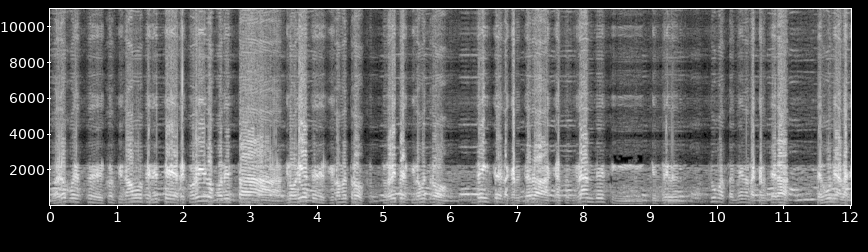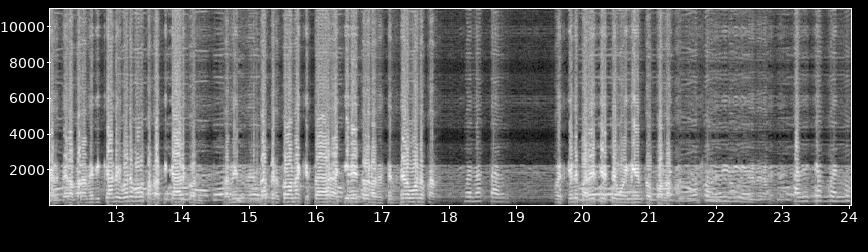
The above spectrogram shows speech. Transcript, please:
Bueno, pues eh, continuamos en este recorrido por esta glorieta del kilómetro, glorieta del kilómetro 20 de la carretera Casas Grandes y que se suma también a la carretera, se une a la carretera panamericana y bueno, vamos a platicar con también una persona que está aquí dentro de las extensiones. Buenas tardes. Buenas tardes. Pues, ¿qué le parece este movimiento por la paz? pues muy bien. Alicia Cueto.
